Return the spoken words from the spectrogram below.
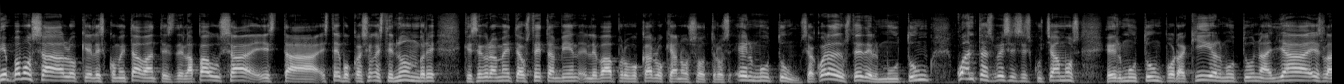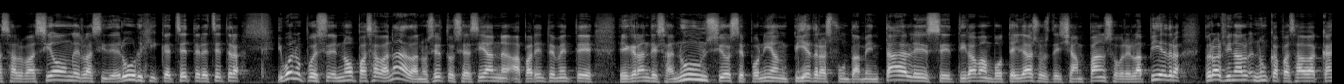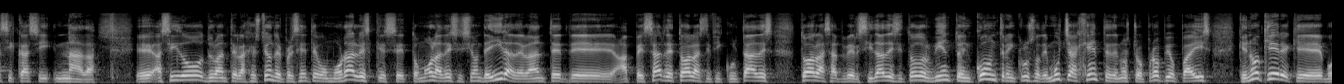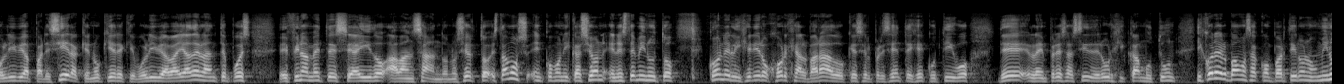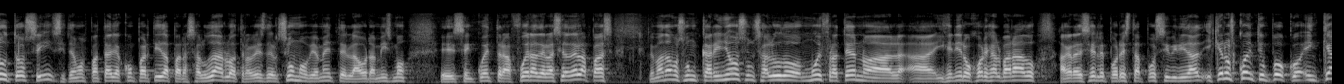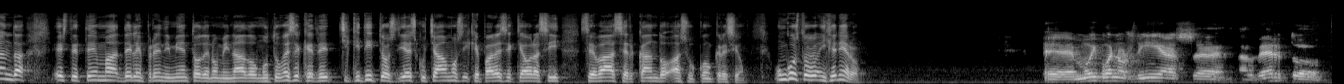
Bien, vamos a lo que les comentaba antes de la pausa, esta, esta evocación, este nombre que seguramente a usted también le va a provocar lo que a nosotros, el Mutum. ¿Se acuerda de usted del Mutum? ¿Cuántas veces escuchamos el Mutum por aquí, el Mutum allá, es la salvación, es la siderúrgica, etcétera, etcétera? Y bueno, pues eh, no pasaba nada, ¿no es cierto? Se hacían aparentemente eh, grandes anuncios, se ponían piedras fundamentales, se tiraban botellazos de champán sobre la piedra, pero al final nunca pasaba casi, casi nada. Eh, ha sido durante la gestión del presidente Morales que se tomó la decisión de ir adelante, de, a pesar de todas las dificultades, todas las adversidades y todo el viento en contra incluso de mucha gente de nuestro propio país que no quiere que Bolivia apareciera, que no quiere que Bolivia vaya adelante, pues eh, finalmente se ha ido avanzando, ¿no es cierto? Estamos en comunicación en este minuto con el ingeniero Jorge Alvarado, que es el presidente ejecutivo de la empresa siderúrgica Mutún, y con él vamos a compartir unos minutos, ¿sí? si tenemos pantalla compartida para saludarlo a través del Zoom, obviamente, él ahora mismo eh, se encuentra fuera de la ciudad de La Paz. Le mandamos un cariñoso, un saludo muy fraterno al ingeniero Jorge Alvarado, agradecerle por esta posibilidad y que nos cuente un poco en qué anda este tema del emprendimiento denominado Mutum, ese que de chiquititos ya escuchábamos y que parece que ahora sí se va acercando a su concreción. Un gusto, ingeniero. Eh, muy buenos días, eh, Alberto.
